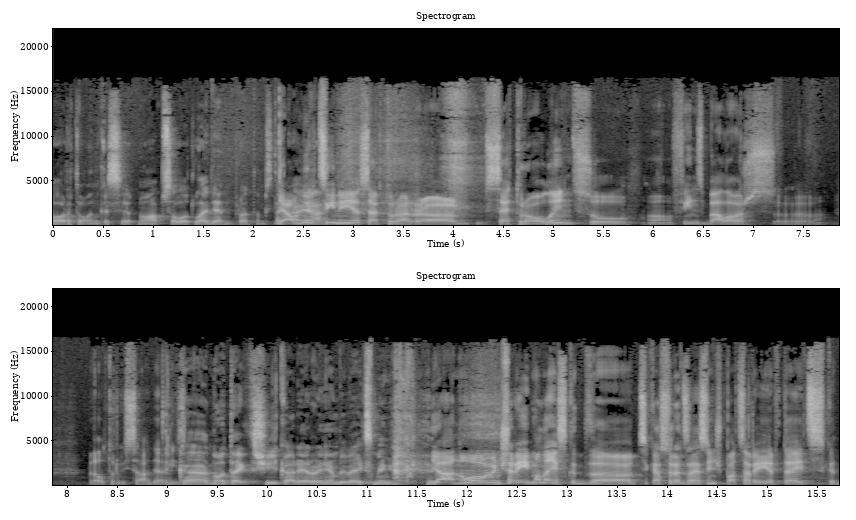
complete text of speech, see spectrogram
Ortonu, kas ir no absolūta leģenda, protams. Tā Jā, kā, un ir cīnījies ar, ar uh, Setu Rollinsu, uh, Fins Balors. Uh, vēl tur visādi arī. Ka noteikti šī karjera viņam bija veiksmīgāka. Jā, nu, viņš arī, man liekas, kad, cik esmu redzējis, viņš pats arī ir teicis, ka,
